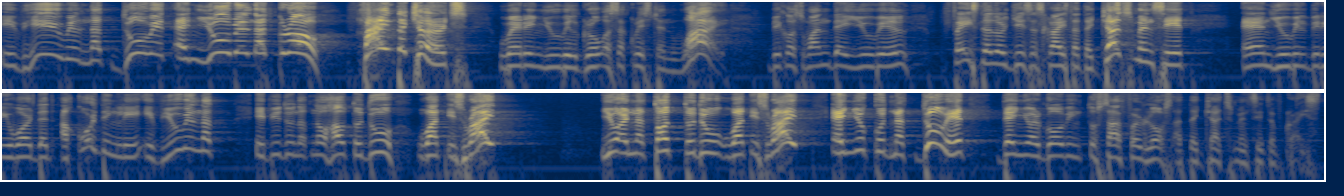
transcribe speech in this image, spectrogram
If he will not do it and you will not grow, find the church wherein you will grow as a Christian. Why? Because one day you will face the Lord Jesus Christ at the judgment seat and you will be rewarded accordingly. If you will not if you do not know how to do what is right you are not taught to do what is right and you could not do it then you are going to suffer loss at the judgment seat of Christ.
